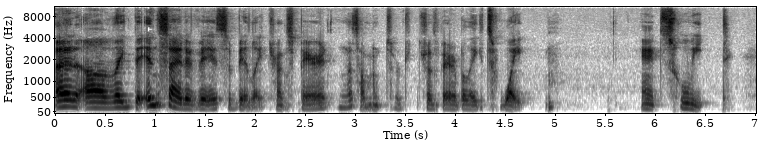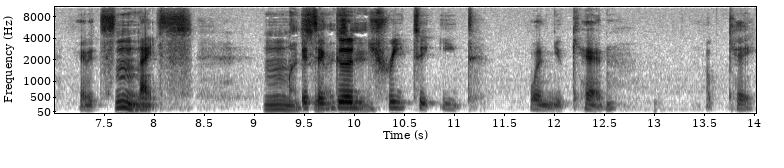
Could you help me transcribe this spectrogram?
and uh, like the inside of it is a bit like transparent. Not so much transparent, but like it's white, and it's sweet, and it's nice. Mm, It's see, a I good see. treat to eat when you can. Okay.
